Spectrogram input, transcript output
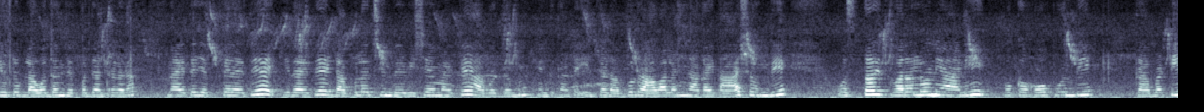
యూట్యూబ్లో అబద్ధం చెప్పొద్దు అంటారు కదా? నా అయితే చెప్పేదైతే ఇదైతే డబ్బులు వచ్చింది విషయం అయితే అబద్ధము. ఎందుకంటే ఇంత డబ్బులు రావాలని నాకైతే ఆశ ఉంది. వస్తుంది త్వరలోనే అని ఒక హోప్ ఉంది. కాబట్టి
